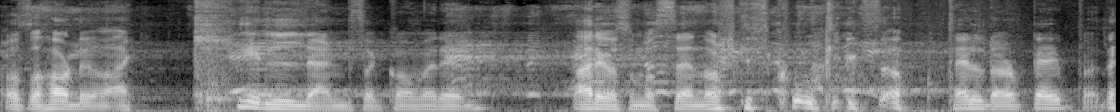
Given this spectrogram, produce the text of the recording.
Og så har du den der killeren som kommer inn. Det er jo som å se Norske Skog, liksom. Teldar Paper.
